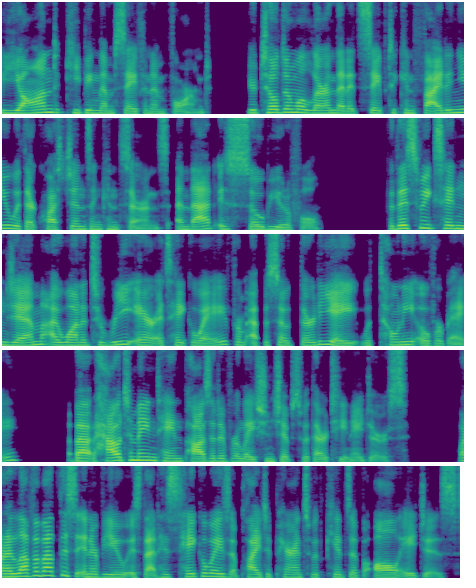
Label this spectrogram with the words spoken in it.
beyond keeping them safe and informed. Your children will learn that it's safe to confide in you with their questions and concerns, and that is so beautiful. For this week's Hidden Gem, I wanted to re air a takeaway from episode 38 with Tony Overbay about how to maintain positive relationships with our teenagers. What I love about this interview is that his takeaways apply to parents with kids of all ages.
